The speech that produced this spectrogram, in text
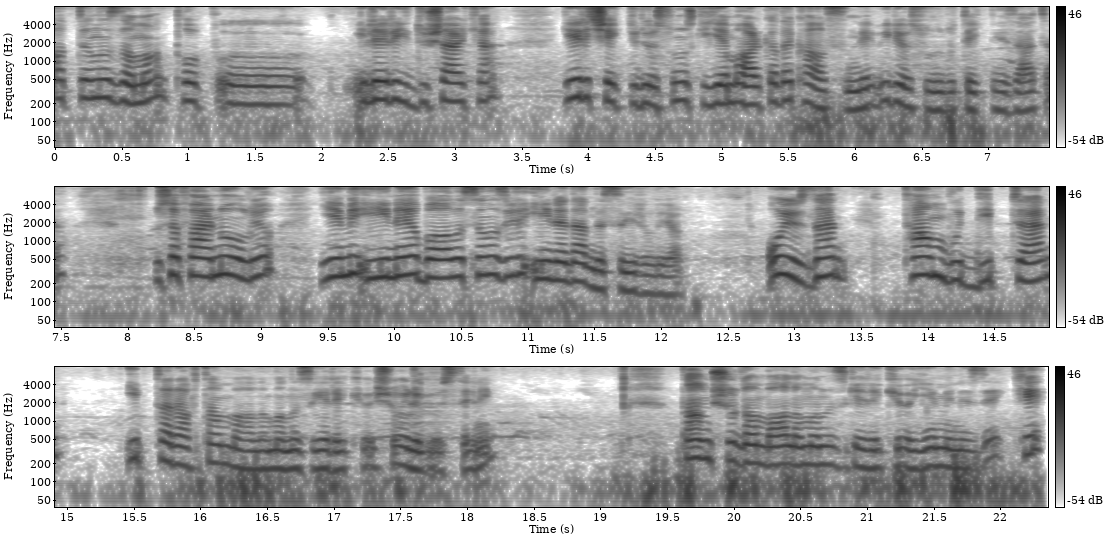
attığınız zaman top e, ileri düşerken geri çektiriyorsunuz ki yem arkada kalsın diye biliyorsunuz bu tekniği zaten. Bu sefer ne oluyor? Yemi iğneye bağlasanız bile iğneden de sıyrılıyor. O yüzden tam bu dipten ip taraftan bağlamanız gerekiyor. Şöyle göstereyim. Tam şuradan bağlamanız gerekiyor yeminizi ki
